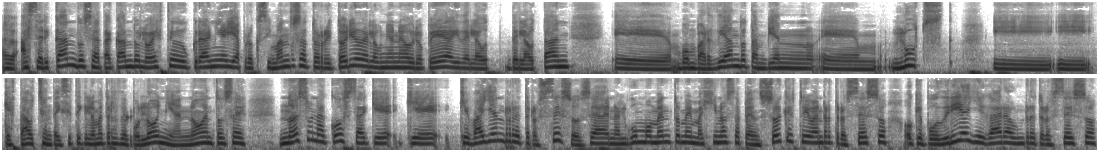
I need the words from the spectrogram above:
eh, acercándose, atacando el oeste de Ucrania y aproximándose a territorio de la Unión Europea y de la, de la OTAN, eh, bombardeando también Lutsk y, que está a 87 kilómetros de Polonia, ¿no? Entonces, no es una cosa que, que, que vaya en retroceso. O sea, en algún momento me imagino se pensó que esto iba en retroceso o que podría llegar a un retroceso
